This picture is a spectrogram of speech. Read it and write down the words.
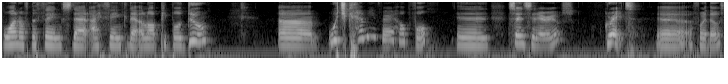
One of the things that I think that a lot of people do, um, which can be very helpful in certain scenarios, great uh, for those.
